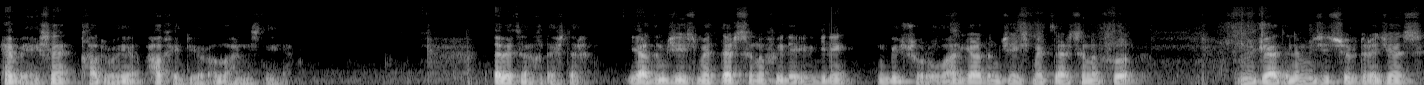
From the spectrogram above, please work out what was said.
HBS kadroyu hak ediyor Allah'ın izniyle. Evet arkadaşlar, yardımcı hizmetler sınıfı ile ilgili bir soru var. Yardımcı hizmetler sınıfı mücadelemizi sürdüreceğiz.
